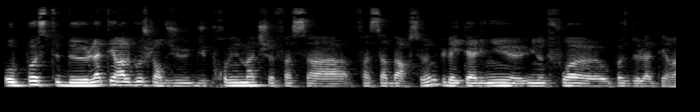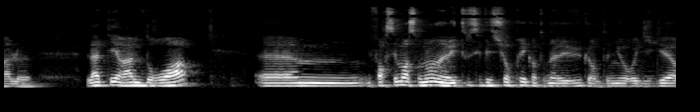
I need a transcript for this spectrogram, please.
au poste de latéral gauche lors du, premier match face à, face à Barcelone. Puis il a été aligné euh, une autre fois euh, au poste de latéral, droit. forcément, à ce moment-là, on avait tous été surpris quand on avait vu qu'Antonio Rudiger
